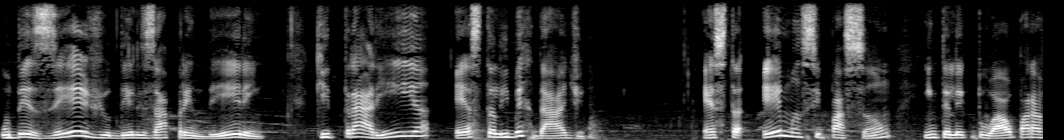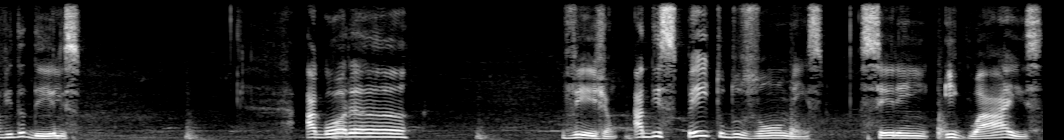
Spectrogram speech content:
o desejo deles aprenderem, que traria esta liberdade, esta emancipação intelectual para a vida deles. Agora, vejam, a despeito dos homens serem iguais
